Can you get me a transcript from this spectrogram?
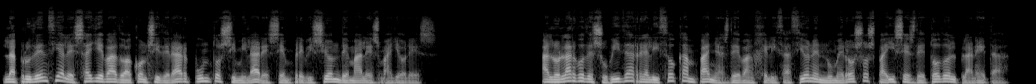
la prudencia les ha llevado a considerar puntos similares en previsión de males mayores. A lo largo de su vida realizó campañas de evangelización en numerosos países de todo el planeta,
